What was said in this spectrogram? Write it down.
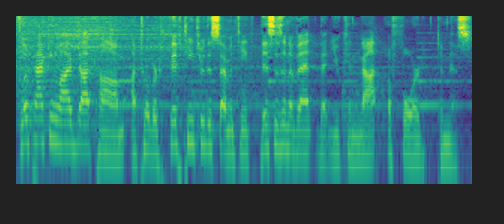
Fliphackinglive.com, October 15th through the 17th. This is an event that you cannot afford to miss.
